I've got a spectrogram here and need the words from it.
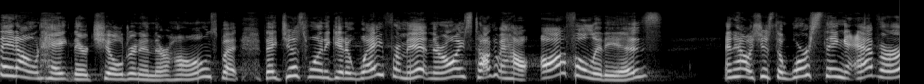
they don't hate their children and their homes, but they just want to get away from it and they're always talking about how awful it is and how it's just the worst thing ever.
